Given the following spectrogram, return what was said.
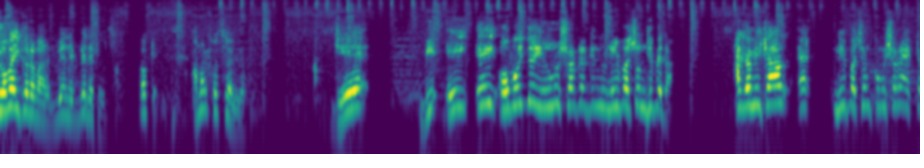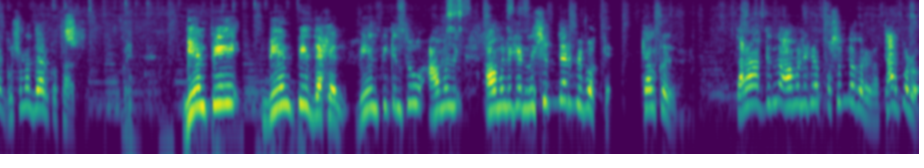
জবাই করে মারে বেড়ে ফেলছে। ওকে আমার কথা হলো যে এই এই অবৈধ ইউনু সরকার কিন্তু নির্বাচন দিবে না। আগামীকাল নির্বাচন কমিশনে একটা ঘোষণা দেওয়ার কথা আছে। বিএনপি বিএনপি দেখেন বিএনপি কিন্তু আওয়ামী লীগের নিষিদ্ধের বিপক্ষে, খেয়াল করেন, তারা কিন্তু আওয়ামী লীগের পছন্দ করে না। তারপরও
